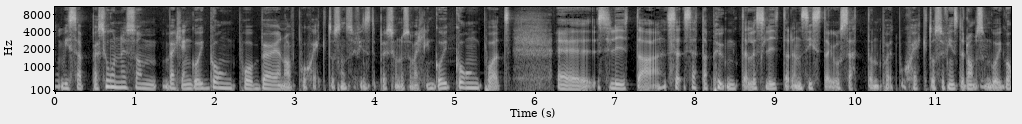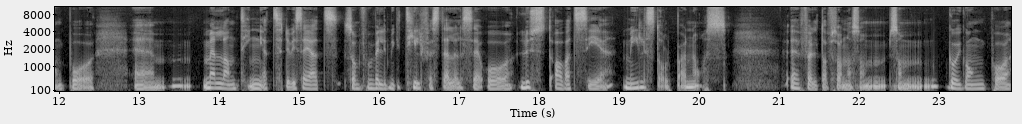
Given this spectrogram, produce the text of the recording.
vissa personer som verkligen går igång på början av projekt och sen så finns det personer som verkligen går igång på att eh, slita, sätta punkt eller slita den sista rosetten på ett projekt och så finns det de som går igång på eh, mellantinget, det vill säga att som får väldigt mycket tillfredsställelse och lust av att se milstolpar nås. Eh, följt av sådana som, som går igång på,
